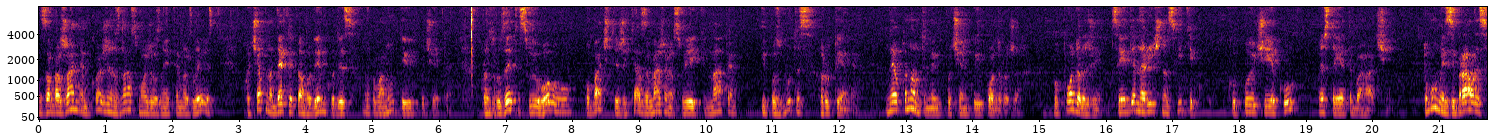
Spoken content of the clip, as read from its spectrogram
за бажанням кожен з нас може знайти можливість хоча б на декілька годин кудись рванути і відпочити, розгрузити свою голову, побачити життя за межами своєї кімнати і позбутись рутини. Не економте на відпочинку і подорожах, бо подорожі це єдина річ на світі, купуючи яку ви стаєте багатші. Тому ми зібрались,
